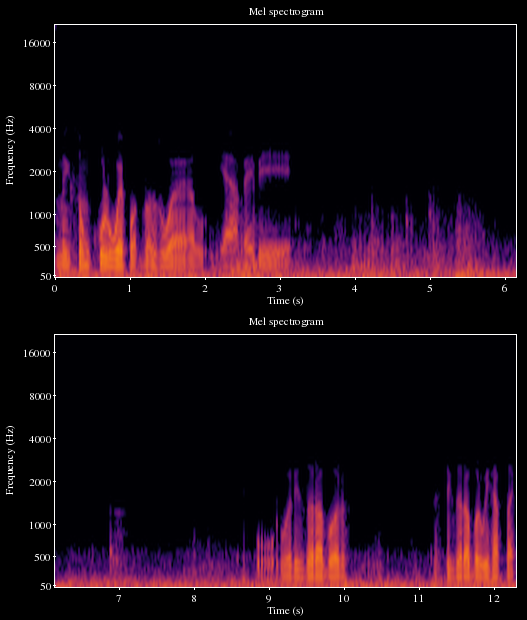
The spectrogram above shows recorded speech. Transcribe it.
make some cool weapons as well. Yeah, baby. Oh, where is the rubber? Let's take the rubber, we have time.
